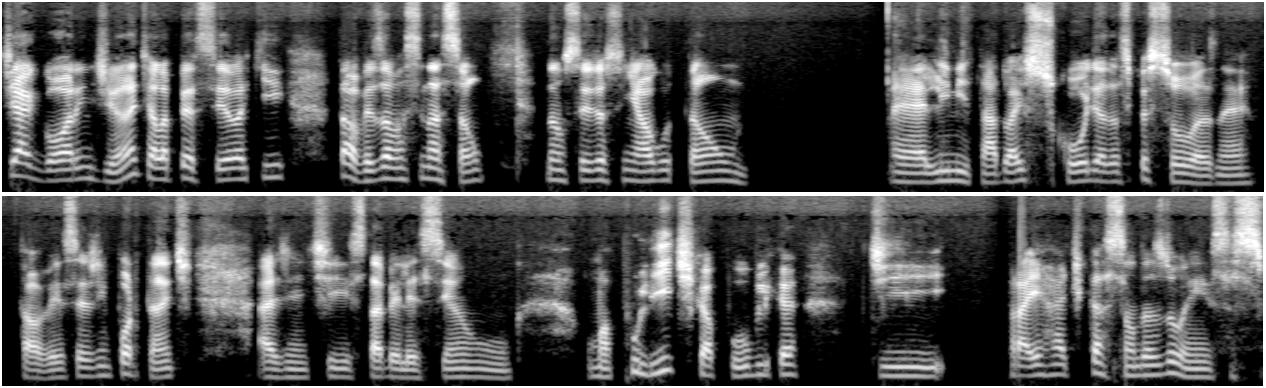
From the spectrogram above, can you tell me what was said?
de agora em diante ela perceba que talvez a vacinação não seja assim algo tão é, limitado à escolha das pessoas, né? Talvez seja importante a gente estabelecer um, uma política pública de para a erradicação das doenças.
